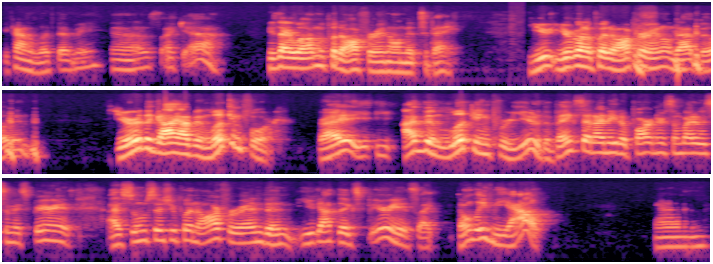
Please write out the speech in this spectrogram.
he kind of looked at me and I was like, "Yeah." He's like, "Well, I'm gonna put an offer in on it today." You you're gonna put an offer in on that building? you're the guy I've been looking for, right? I've been looking for you. The bank said I need a partner, somebody with some experience. I assume since you put an offer in, then you got the experience. Like, don't leave me out. And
